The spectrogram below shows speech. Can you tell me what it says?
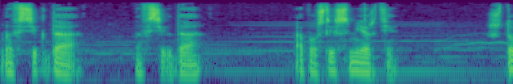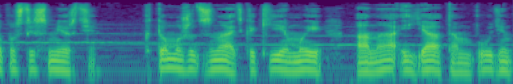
Навсегда, навсегда. А после смерти? Что после смерти? Кто может знать, какие мы, она и я там будем?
